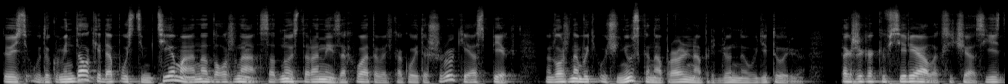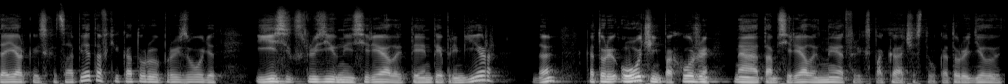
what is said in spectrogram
То есть у документалки, допустим, тема, она должна, с одной стороны, захватывать какой-то широкий аспект, но должна быть очень узко направлена на определенную аудиторию. Так же, как и в сериалах сейчас. Есть доярка из Хацапетовки, которую производят, и есть эксклюзивные сериалы ТНТ Премьер – да, которые очень похожи на там сериалы Netflix по качеству, которые делают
